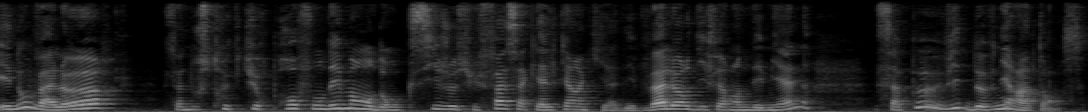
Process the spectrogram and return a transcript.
Et nos valeurs, ça nous structure profondément. Donc si je suis face à quelqu'un qui a des valeurs différentes des miennes, ça peut vite devenir intense.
